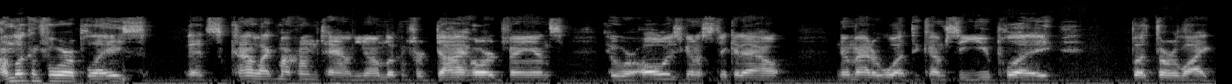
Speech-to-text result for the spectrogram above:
I'm looking for a place that's kind of like my hometown. You know, I'm looking for die-hard fans who are always going to stick it out no matter what to come see you play. But they're like,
